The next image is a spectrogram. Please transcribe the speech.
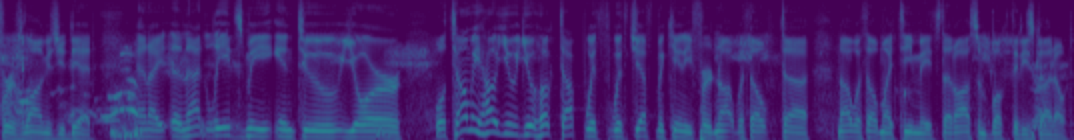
for as long as you did. And I and that leads me into your well tell me how you, you hooked up with, with Jeff McKinney for not without uh, not without my teammates that awesome book that he's got out.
